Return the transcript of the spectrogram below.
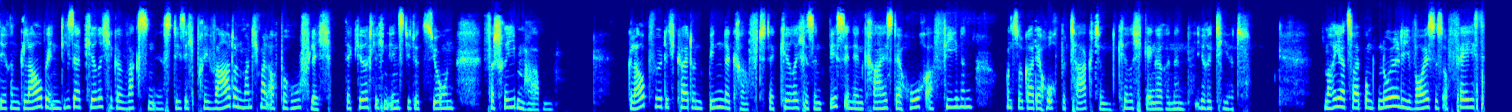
deren Glaube in dieser Kirche gewachsen ist, die sich privat und manchmal auch beruflich der kirchlichen Institution verschrieben haben. Glaubwürdigkeit und Bindekraft der Kirche sind bis in den Kreis der hochaffinen und sogar der hochbetagten Kirchgängerinnen irritiert. Maria 2.0, die Voices of Faith,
